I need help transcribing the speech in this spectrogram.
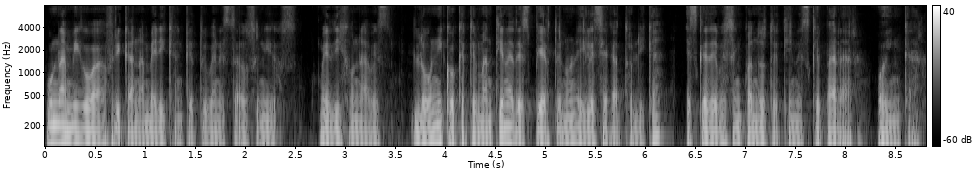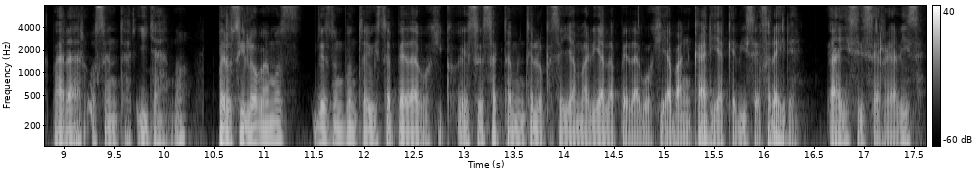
Un amigo african american que tuve en Estados Unidos me dijo una vez, lo único que te mantiene despierto en una iglesia católica es que de vez en cuando te tienes que parar o hincar, parar o sentar y ya, ¿no? Pero si lo vemos desde un punto de vista pedagógico, eso es exactamente lo que se llamaría la pedagogía bancaria que dice Freire. Ahí sí se realiza,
